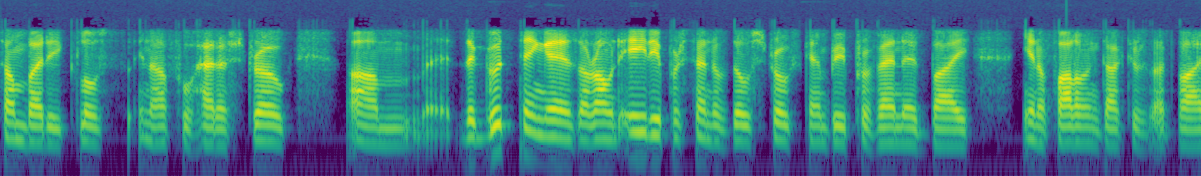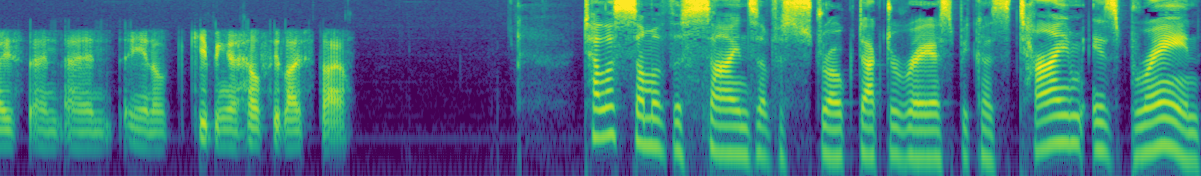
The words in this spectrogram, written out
somebody close enough who had a stroke. Um, the good thing is, around 80% of those strokes can be prevented by you know, following doctor's advice and, and you know, keeping a healthy lifestyle. Tell us some of the signs of a stroke, Dr. Reyes, because time is brain.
